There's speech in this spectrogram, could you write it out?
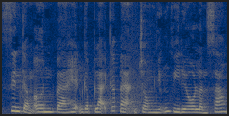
Xin cảm ơn và hẹn gặp lại các bạn trong những video lần sau.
